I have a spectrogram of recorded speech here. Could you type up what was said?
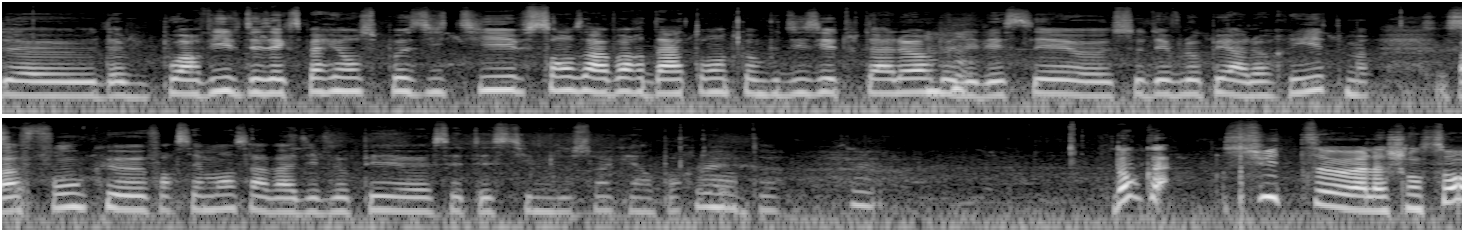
de, de pouvoir vivre des expériences positives sans avoir d'attente, comme vous disiez tout à l'heure, de les laisser euh, se développer à leur rythme, bah, ça. font que forcément ça va développer euh, cette estime de soi qui est importante. Donc, suite euh, à la chanson,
